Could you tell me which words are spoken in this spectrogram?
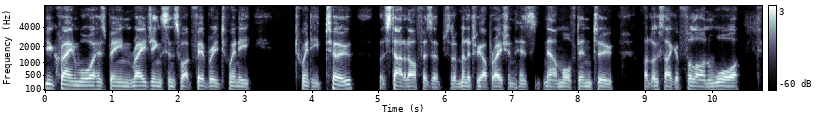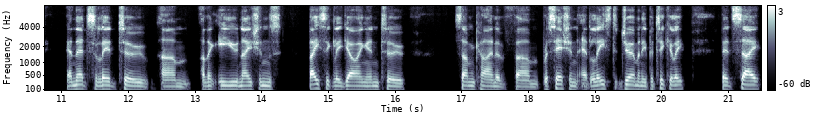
Ukraine war has been raging since what February 2022. What started off as a sort of military operation has now morphed into what looks like a full-on war, and that's led to um, I think EU nations basically going into some kind of um, recession, at least Germany particularly, let's say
